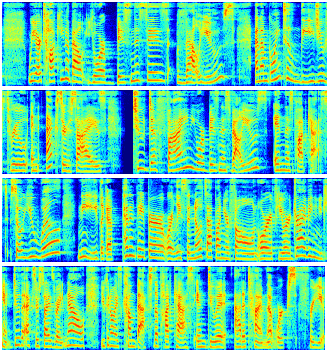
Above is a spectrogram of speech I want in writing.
we are talking about your business's values, and I'm going to lead you through an exercise to define your business values in this podcast. So you will need like a pen and paper or at least a notes app on your phone. Or if you are driving and you can't do the exercise right now, you can always come back to the podcast and do it at a time that works for you.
